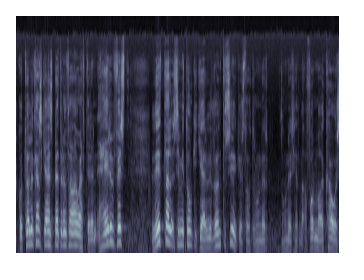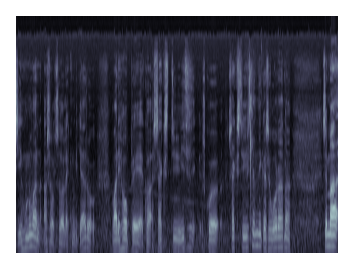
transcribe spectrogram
sko, tölum kannski aðeins betur um það á eftir en heyrum fyrst Viðtal sem ég tók í gerð við Vöndu Sigurgjörsdóttur, hún er, hún er hérna formaður KSI, hún var að sjálfsögða leiknum í gerð og var í hópi eitthvað 60, sko, 60 íslendingar sem voru hérna sem að,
